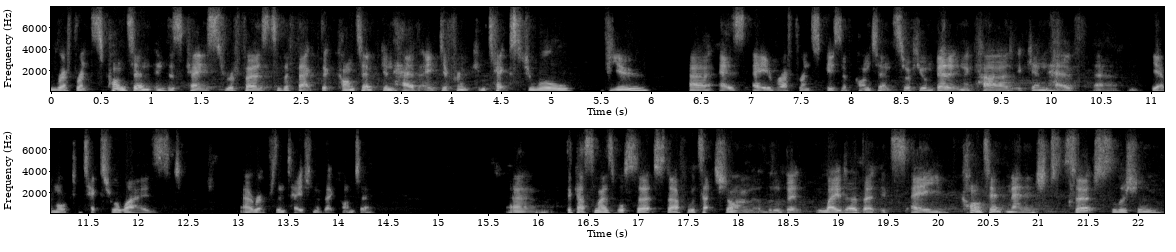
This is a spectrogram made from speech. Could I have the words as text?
reference content in this case refers to the fact that content can have a different contextual view uh, as a reference piece of content. So if you embed it in a card, it can have uh, yeah, more contextualized uh, representation of that content. Um, the customizable search stuff we'll touch on a little bit later, but it's a content managed search solution.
